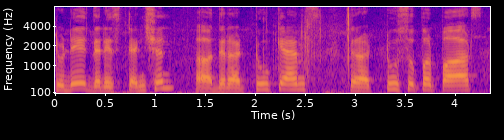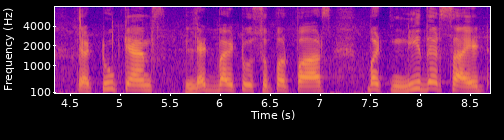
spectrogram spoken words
today there is tension. Uh, there are two camps. There are two superpowers. There are two camps led by two superpowers, but neither side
